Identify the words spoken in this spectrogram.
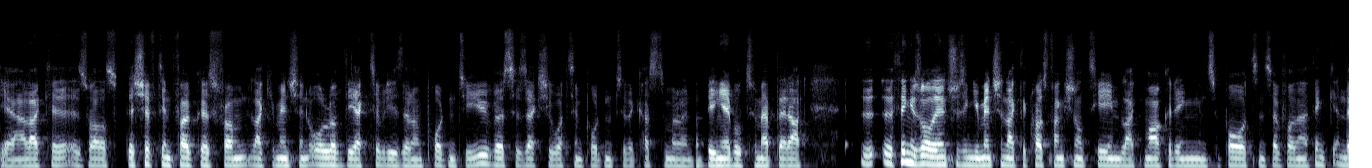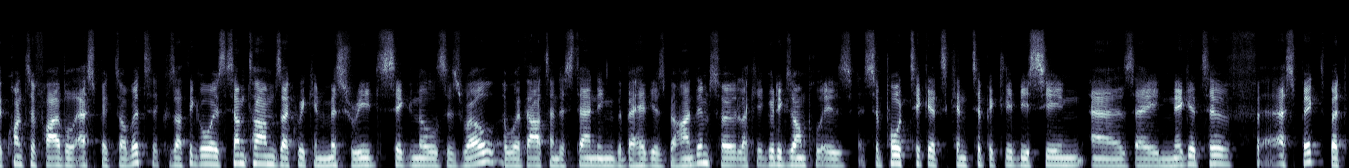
Yeah, I like it as well. As the shift in focus from, like you mentioned, all of the activities that are important to you versus actually what's important to the customer and being able to map that out the, thing is all interesting. You mentioned like the cross-functional team, like marketing and support and so forth. And I think in the quantifiable aspect of it, because I think always sometimes like we can misread signals as well without understanding the behaviors behind them. So like a good example is support tickets can typically be seen as a negative aspect, but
